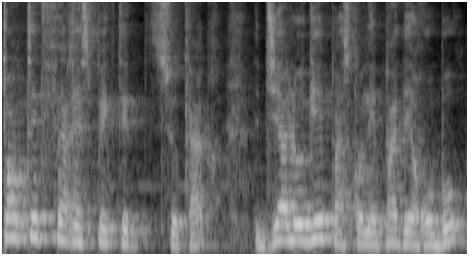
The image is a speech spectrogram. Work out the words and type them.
tenter de faire respecter ce cadre, dialoguer parce qu'on n'est pas des robots.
